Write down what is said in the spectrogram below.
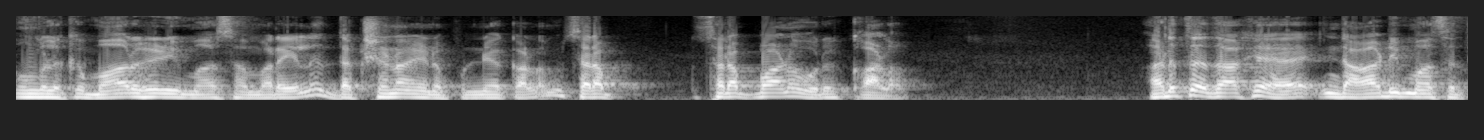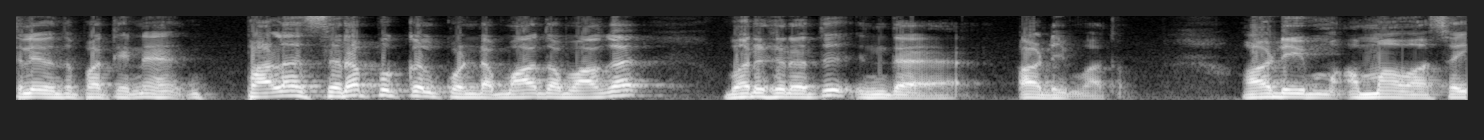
உங்களுக்கு மார்கழி மாதம் வரையில் தட்சிணாயன புண்ணிய காலம் சிறப் சிறப்பான ஒரு காலம். அடுத்ததாக இந்த ஆடி மாதத்திலே வந்து பார்த்திங்கன்னா பல சிறப்புகள் கொண்ட மாதமாக வருகிறது இந்த ஆடி மாதம். ஆடி அமாவாசை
